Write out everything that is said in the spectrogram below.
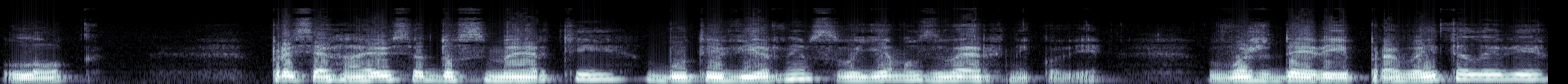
Лок, присягаюся до смерті бути вірним своєму зверхникові, вождеві правителеві,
